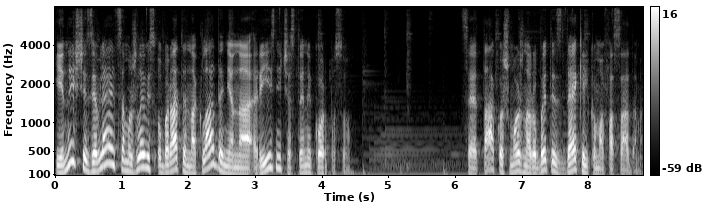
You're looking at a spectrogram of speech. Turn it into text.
і нижче з'являється можливість обирати накладення на різні частини корпусу. Це також можна робити з декількома фасадами.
